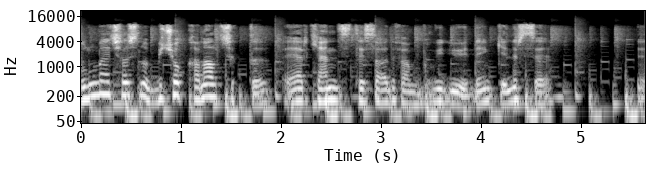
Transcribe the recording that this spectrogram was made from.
bulmaya çalıştım birçok kanal çıktı. Eğer kendisi tesadüfen bu videoya denk gelirse e,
